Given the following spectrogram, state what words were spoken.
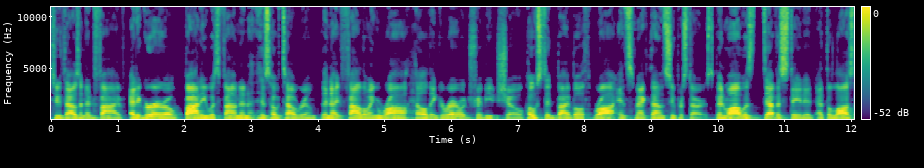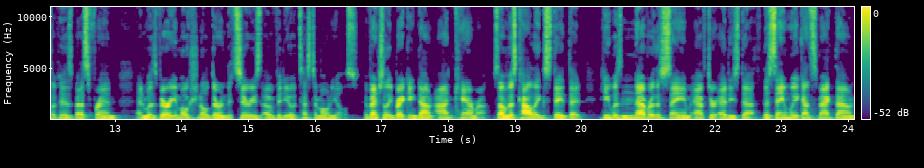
2005, Eddie Guerrero's body was found in his hotel room. The night following Raw held a Guerrero tribute show hosted by both Raw and SmackDown superstars. Benoit was devastated at the loss of his best friend and was very emotional during the series of video testimonials, eventually breaking down on camera. Some of his colleagues state that he was never the same after Eddie's death. The same week on SmackDown,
